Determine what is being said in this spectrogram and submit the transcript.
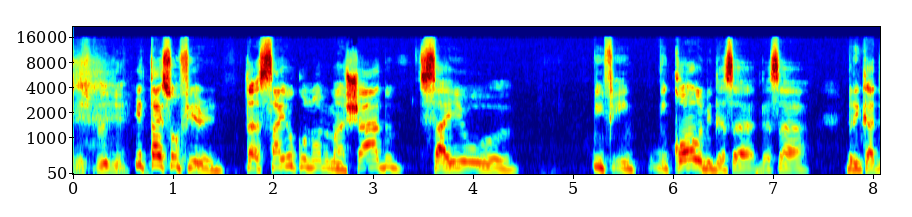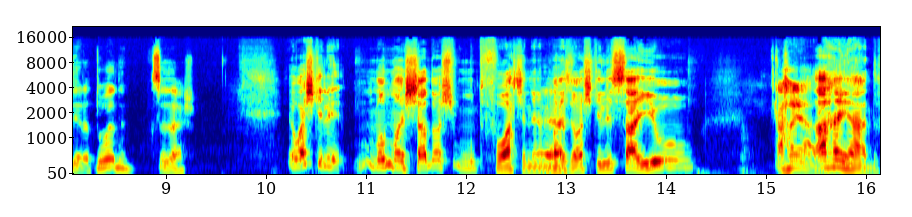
Ia explodir. E Tyson Fury? Tá- saiu com o nome manchado, saiu, enfim, incólume dessa, dessa brincadeira toda. O que vocês acham? Eu acho que ele, no manchado, eu acho muito forte, né? É. Mas eu acho que ele saiu Arranhado. arranhado.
